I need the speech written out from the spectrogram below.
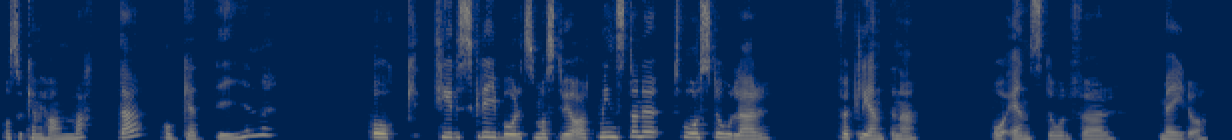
och så kan vi ha en matta och gardin. Och till skrivbordet så måste vi ha åtminstone två stolar för klienterna och en stol för mig då.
